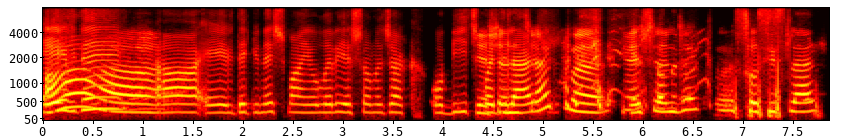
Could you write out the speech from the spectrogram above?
evde A! a, evde güneş banyoları yaşanacak. O beach body'ler Yaşanacak mı? yaşanacak. Mı? Sosisler.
